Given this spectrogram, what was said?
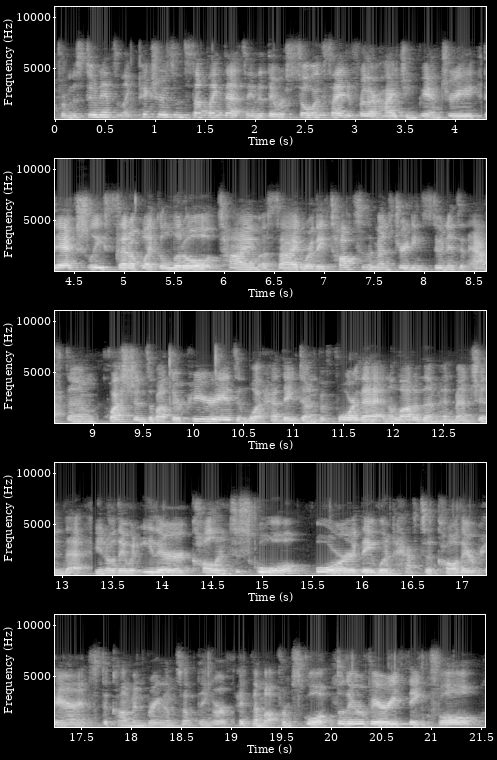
from the students and like pictures and stuff like that saying that they were so excited for their hygiene pantry. They actually set up like a little time aside where they talked to the menstruating students and asked them questions about their periods and what had they done before that. And a lot of them had mentioned that, you know, they would either call into school or they would have to call their parents to come and bring them something or pick them up from school. So they were very thankful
